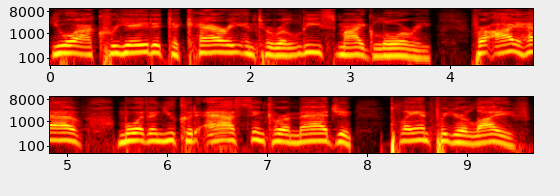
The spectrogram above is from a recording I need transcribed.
You are created to carry and to release my glory. For I have more than you could ask, think, or imagine planned for your life.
